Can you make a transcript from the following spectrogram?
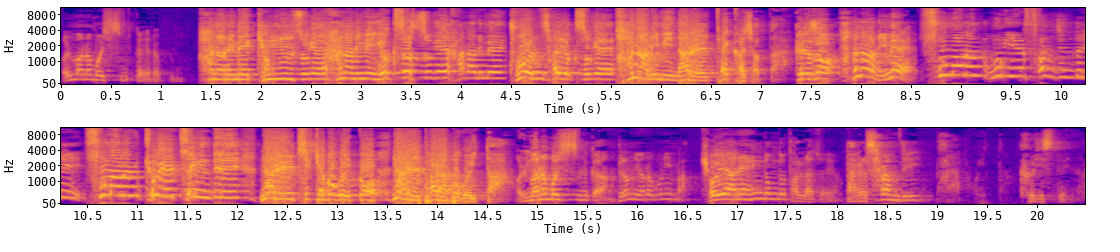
얼마나 멋있습니까, 여러분이? 하나님의 경륜 속에, 하나님의 역사 속에, 하나님의 구원 사역 속에 하나님이 나를 택하셨다. 그래서 하나님의 수많은 우리의 선진들이, 수많은 교회 증인들이 나를 지켜보고 있고, 나를 바라보고 있다. 얼마나 멋있습니까? 그럼 여러분이 막 교회 안의 행동도 달라져요. 나를 사람들이 바라보고 있다. 그리스도인으로.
